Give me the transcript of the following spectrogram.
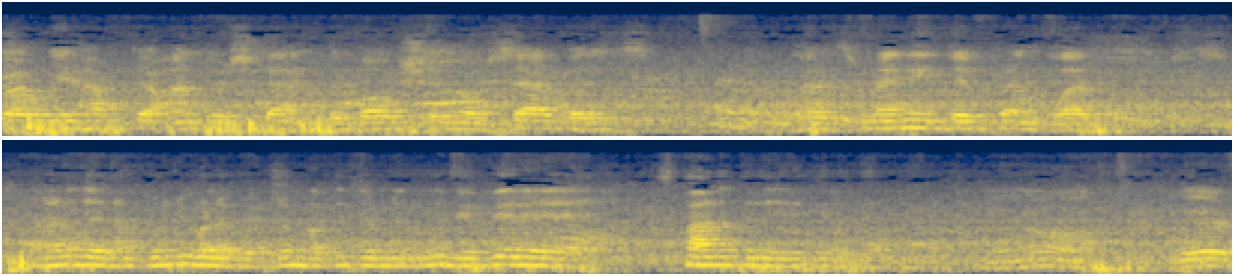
So we have to understand devotional service has many different levels. அதனால இதை We are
